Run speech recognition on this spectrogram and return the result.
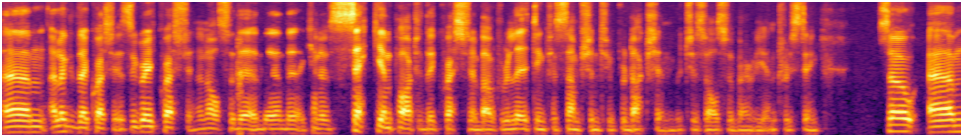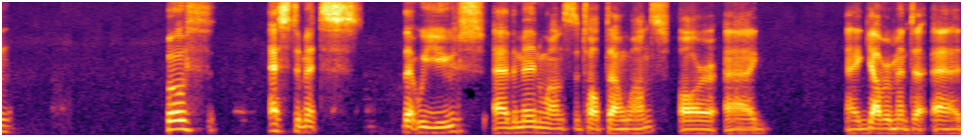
um, I looked at that question. It's a great question, and also the, the the kind of second part of the question about relating consumption to production, which is also very interesting. So um, both estimates that we use, uh, the main ones, the top-down ones, are uh, uh, government uh,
